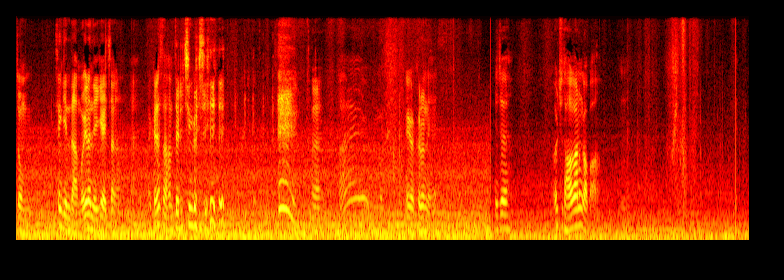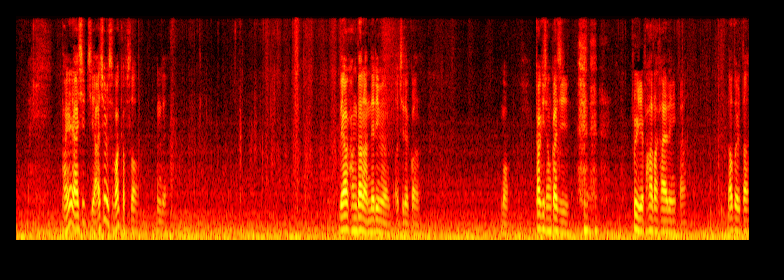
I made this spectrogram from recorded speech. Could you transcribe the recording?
좀 생긴다 뭐 이런 얘기가 있잖아 아, 그래서 한번 드립친 거지 아, 아이 뭐 애가 그러네 이제 얼추 다 가는가 봐. 음. 당연히 아쉽지. 아쉬울 수밖에 없어. 근데 내가 강단 안 내리면 어찌 됐건 뭐 가기 전까지 불길 받아 가야 되니까 나도 일단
